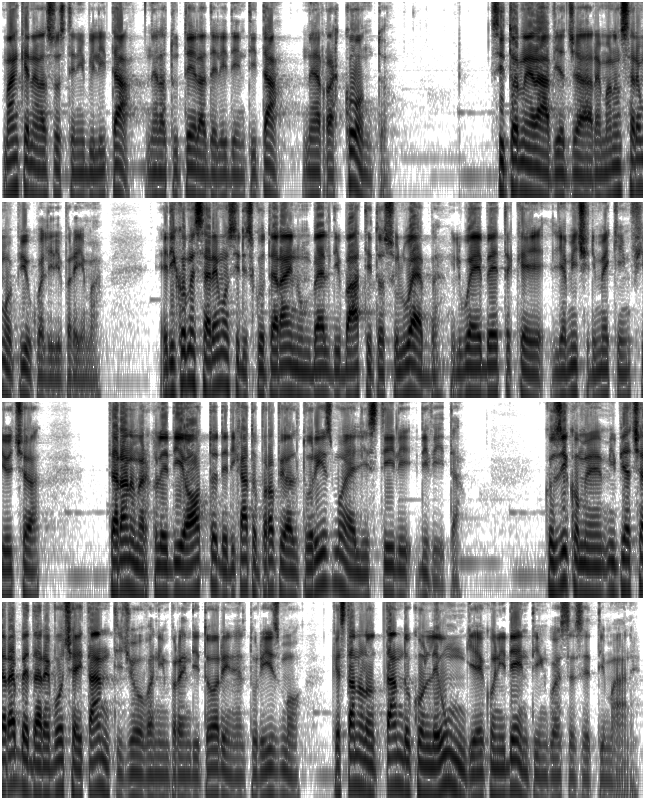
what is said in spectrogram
ma anche nella sostenibilità, nella tutela dell'identità, nel racconto. Si tornerà a viaggiare, ma non saremo più quelli di prima. E di come saremo si discuterà in un bel dibattito sul web, il Webbit che gli amici di Making Future terranno mercoledì 8 dedicato proprio al turismo e agli stili di vita. Così come mi piacerebbe dare voce ai tanti giovani imprenditori nel turismo che stanno lottando con le unghie e con i denti in queste settimane.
